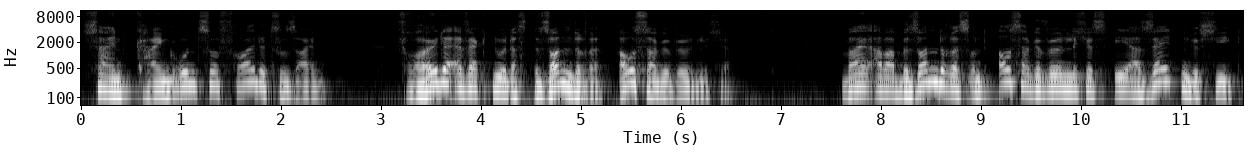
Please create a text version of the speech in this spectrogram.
scheint kein Grund zur Freude zu sein. Freude erweckt nur das Besondere, Außergewöhnliche. Weil aber Besonderes und Außergewöhnliches eher selten geschieht,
